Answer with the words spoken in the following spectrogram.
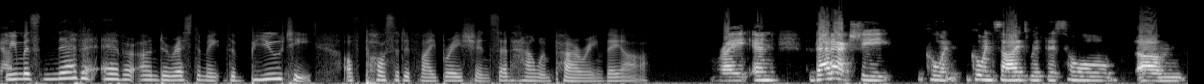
Yeah. We must never ever underestimate the beauty of positive vibrations and how empowering they are. right? And that actually co- coincides with this whole um,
